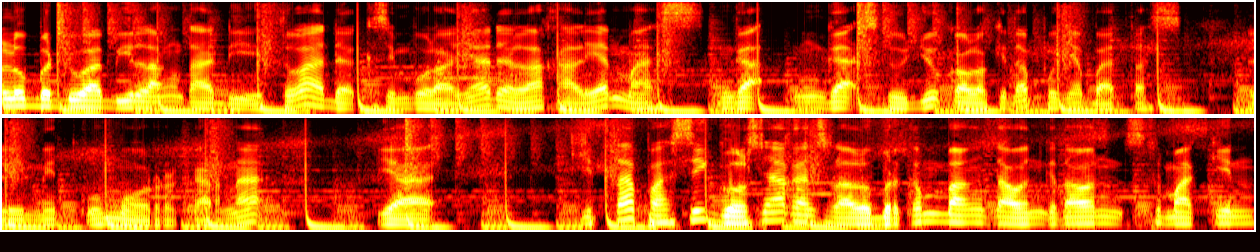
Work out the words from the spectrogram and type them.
lu berdua bilang tadi itu ada kesimpulannya adalah kalian mas nggak nggak setuju kalau kita punya batas limit umur. Karena ya kita pasti goalsnya akan selalu berkembang tahun ke tahun semakin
